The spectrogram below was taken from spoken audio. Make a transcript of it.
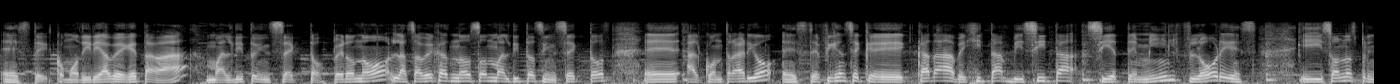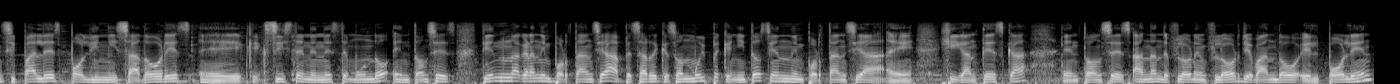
este, como diría Vegeta, ¿va? Maldito insecto. Pero no, las abejas no son malditos insectos. eh, al contrario, este, fíjense que cada abejita visita 7000 flores y son los principales polinizadores eh, que existen en este mundo. Entonces, tienen una gran importancia, a pesar de que son muy pequeñitos, tienen una importancia eh, gigantesca. Entonces, andan de flor en flor llevando el polen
